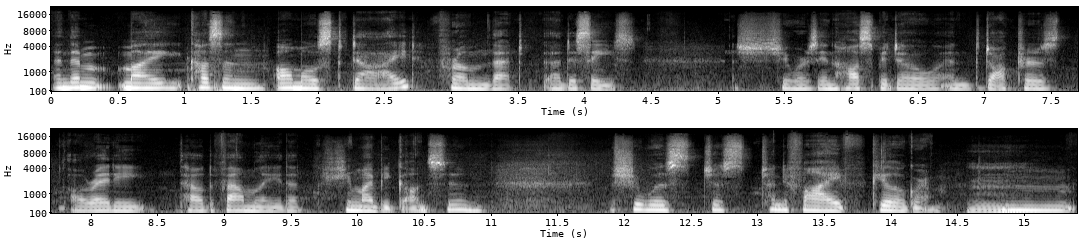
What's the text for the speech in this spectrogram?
And then my cousin almost died from that uh, disease. She was in hospital, and the doctors already tell the family that she might be gone soon. She was just 25 kilogram. Mm,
